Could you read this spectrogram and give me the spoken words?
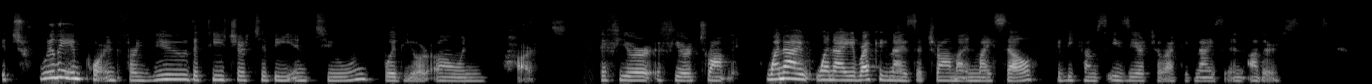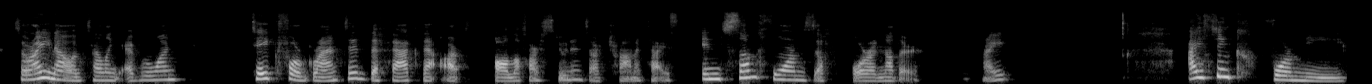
it's really important for you, the teacher, to be in tune with your own heart. If you're if you're trauma when I when I recognize the trauma in myself, it becomes easier to recognize in others. So right now I'm telling everyone, take for granted the fact that our, all of our students are traumatized in some forms of or another, right? I think for me,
